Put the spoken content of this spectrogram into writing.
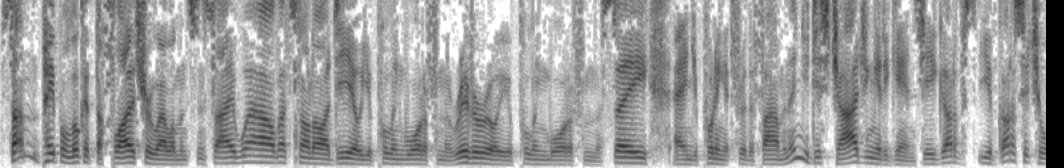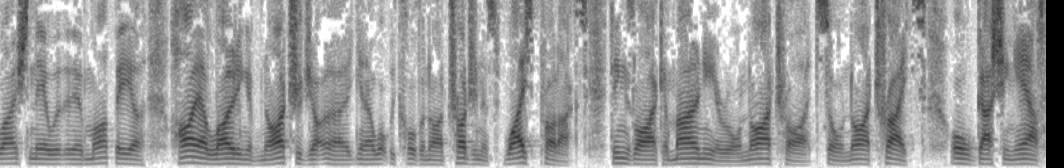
some people look at the flow through elements and say, well, that's not ideal. You're pulling water from the river or you're pulling water from the sea and you're putting it through the farm and then you're discharging it again. So you've got a, you've got a situation there where there might be a higher loading of nitrogen, uh, you know, what we call the nitrogenous waste products, things like ammonia or nitrites or nitrates, all gushing out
